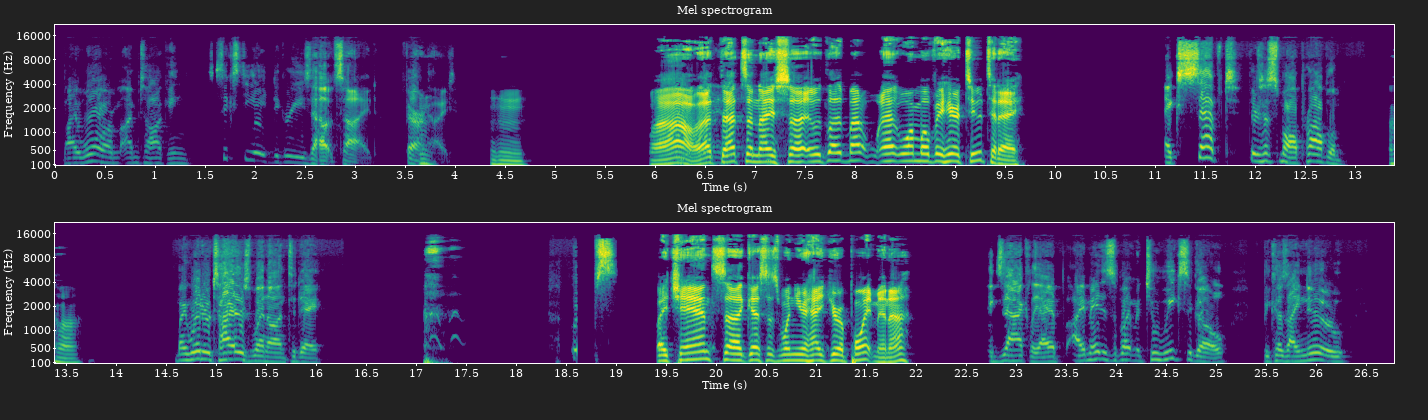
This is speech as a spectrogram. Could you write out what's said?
By warm, I'm talking 68 degrees outside Fahrenheit. hmm Wow, that that's a nice. Uh, it was about uh, warm over here too today. Except there's a small problem. Uh huh. My winter tires went on today. Oops. By chance, uh, I guess is when you had your appointment, huh? Exactly. I I made this appointment two weeks ago because I knew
